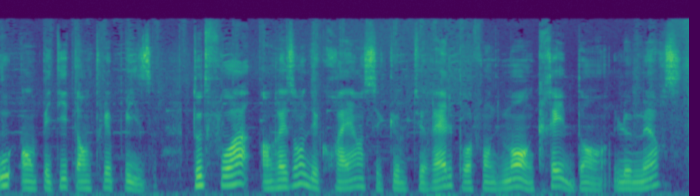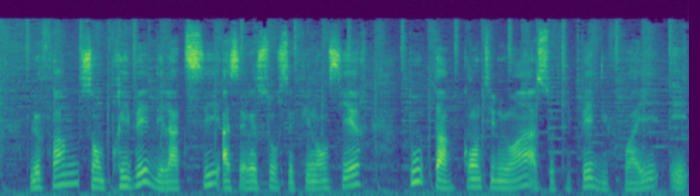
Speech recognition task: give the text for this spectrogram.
ou en petite entreprise. Toutefois, en raison de croyances culturelles profondément ancrées dans le mœurs, les femmes sont privées de l'accès à ces ressources financières tout en continuant à s'occuper du foyer et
